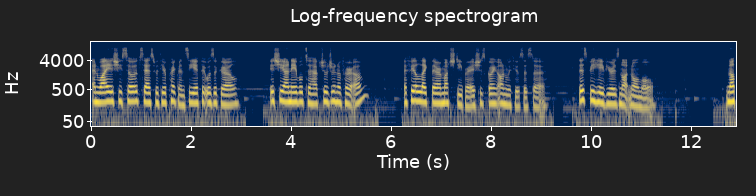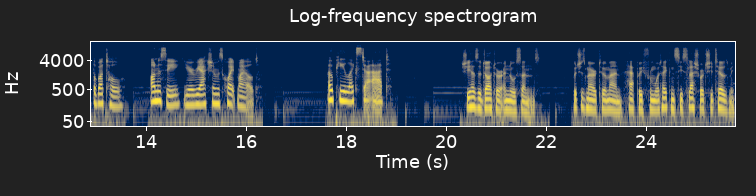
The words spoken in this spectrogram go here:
And why is she so obsessed with your pregnancy if it was a girl? Is she unable to have children of her own? I feel like there are much deeper issues going on with your sister. This behavior is not normal. Not the butthole. Honestly, your reaction was quite mild. OP likes to add. She has a daughter and no sons, but she's married to a man, happy from what I can see slash what she tells me.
